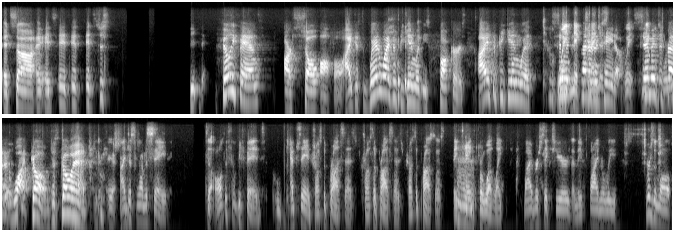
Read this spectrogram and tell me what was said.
it's uh it's it, it it's just Philly fans are so awful. I just where do I even begin with these fuckers? I have to begin with Simmons Wait, Nick. is better than just Tatum. wait? Simmons Nick, is better. go- What? Go. Just go ahead. I just want to say to all the Philly fans who kept saying trust the process, trust the process, trust the process. They Mhm. tanked for what, like five or six years, and they finally. First of all,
